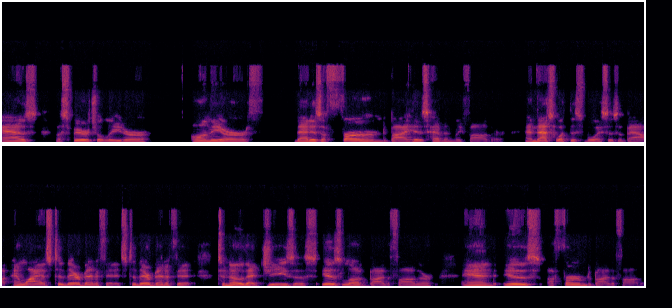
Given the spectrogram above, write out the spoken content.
as a spiritual leader on the earth that is affirmed by his heavenly father. And that's what this voice is about. And why it's to their benefit. It's to their benefit to know that Jesus is loved by the Father and is affirmed by the Father.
